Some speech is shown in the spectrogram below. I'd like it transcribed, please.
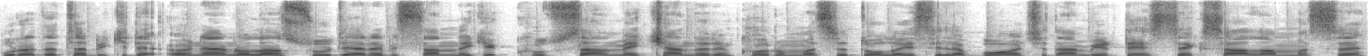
Burada tabii ki de önemli olan Suudi Arabistan'daki kutsal mekanların korunması dolayısıyla bu açıdan bir destek sağlanması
